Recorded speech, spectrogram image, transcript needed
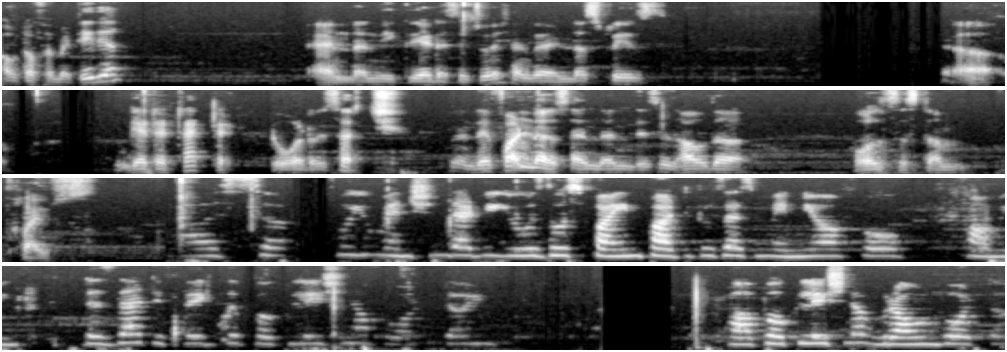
out of a material and then we create a situation where industries uh, get attracted toward research and they fund us and then this is how the whole system thrives. Uh, so so you mentioned that we use those fine particles as manure for farming. Does that affect the percolation of water and uh, percolation of groundwater?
